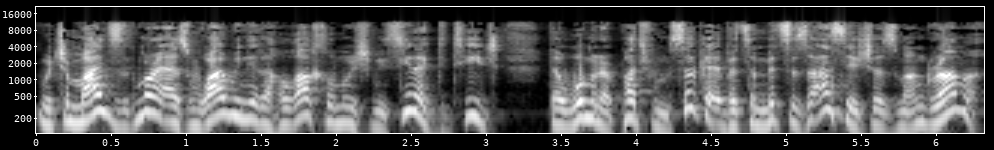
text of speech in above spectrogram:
which reminds the Gemara asks why we need a halachah l'mushmisinai to teach that women are put from sukkah if it's a mitzvah asish as mangrama.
